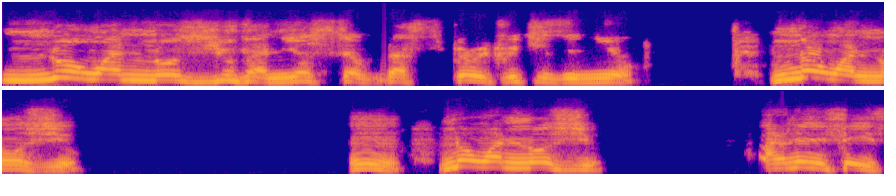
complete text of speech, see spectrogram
no one knows you than yourself, the spirit which is in you. No one knows you. Mm, no one knows you. And then it says,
